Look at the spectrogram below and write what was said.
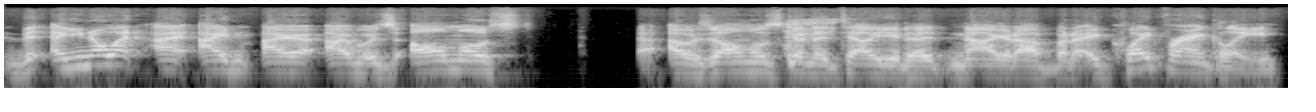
th- uh, You know what? I I I, I was almost. I was almost going to tell you to knock it off, but I, quite frankly,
